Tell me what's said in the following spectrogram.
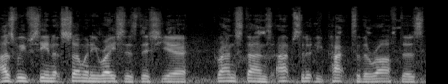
as we've seen at so many races this year, grandstands absolutely packed to the rafters.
